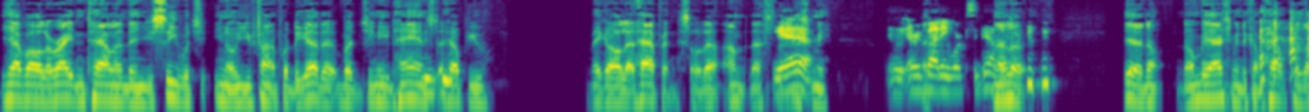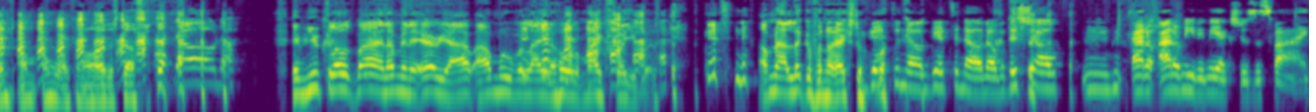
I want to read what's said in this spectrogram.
you have all the writing talent, and you see what you, you know you're trying to put together, but you need hands Mhm. to help you make all that happen. So that I'm that's Yeah. that's me. Everybody works together. Now look, yeah, don't don't be asking me to come help because I'm, I'm I'm working on other stuff. no, no. if you close by and I'm in the area, I, I'll move a light or hold a mic for you, but Good to know. I'm not looking for no extra Good work. to know. Good to know. No, but this show, mhm, I don't. I don't need any extras. It's fine.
